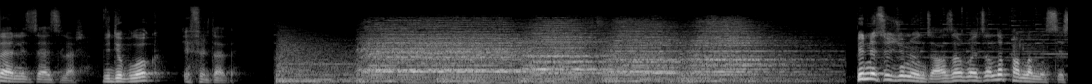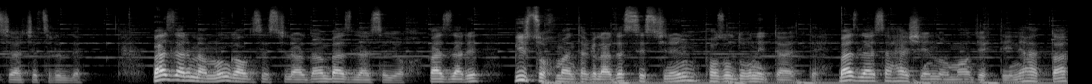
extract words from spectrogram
dəyərli izləyicilər. Videoblog efirdədir. Bir neçə gün öncə Azərbaycanda parlament seçkiləri keçirildi. Bəziləri məmnun qaldı seçkilərdən, bəziləri isə yox. Bəziləri bir çox məntəqələrdə seçkinin pozulduğunu iddia etdi. Bəziləri isə hər şeyin normal getdiyini, hətta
